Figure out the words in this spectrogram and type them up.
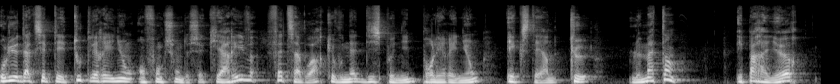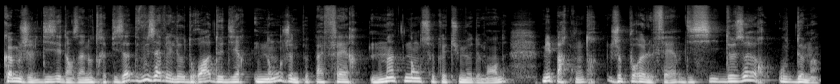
au lieu d'accepter toutes les réunions en fonction de ce qui arrive, faites savoir que vous n'êtes disponible pour les réunions externes que le matin. Et par ailleurs, comme je le disais dans un autre épisode, vous avez le droit de dire non, je ne peux pas faire maintenant ce que tu me demandes, mais par contre, je pourrais le faire d'ici deux heures ou demain.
